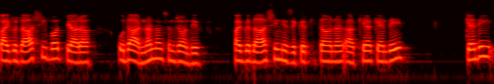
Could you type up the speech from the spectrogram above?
ਭਾਈ ਗੁਰਦਾਸ ਜੀ ਬਹੁਤ ਪਿਆਰਾ ਉਦਾਹਰਨਾਂ ਨਾਲ ਸਮਝਾਉਂਦੇ ਭਾਈ ਗੁਰਦਾਸ ਜੀ ਨੇ ਜ਼ਿਕਰ ਕੀਤਾ, ਉਹਨਾਂ ਆਖਿਆ, ਕਹਿੰਦੇ ਕਹਿੰਦੇ,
